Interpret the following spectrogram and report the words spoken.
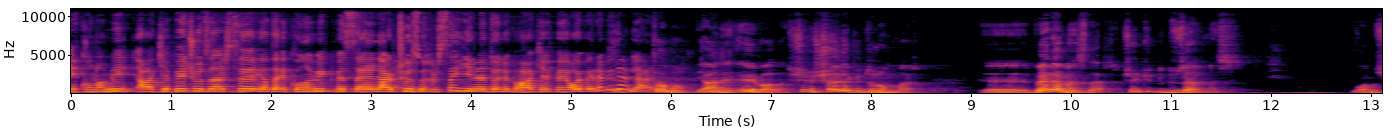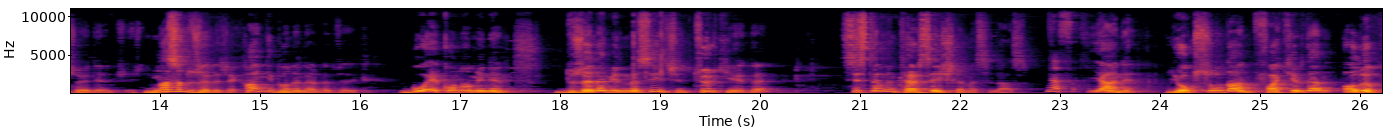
Ekonomi AKP çözerse ya da ekonomik meseleler çözülürse yine dönüp AKP'ye oy verebilirler. tamam yani eyvallah. Şimdi şöyle bir durum var. Ee, veremezler çünkü düzelmez. Onu söyleyelim. Nasıl düzelecek? Hangi donelerle düzelecek? Bu ekonominin düzelebilmesi için Türkiye'de sistemin terse işlemesi lazım. Nasıl? Yani yoksuldan, fakirden alıp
